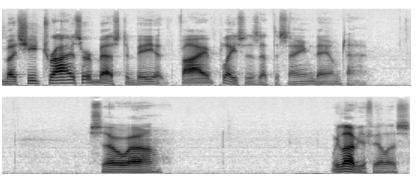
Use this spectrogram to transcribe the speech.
but she tries her best to be at five places at the same damn time. So, uh, we love you, Phyllis.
